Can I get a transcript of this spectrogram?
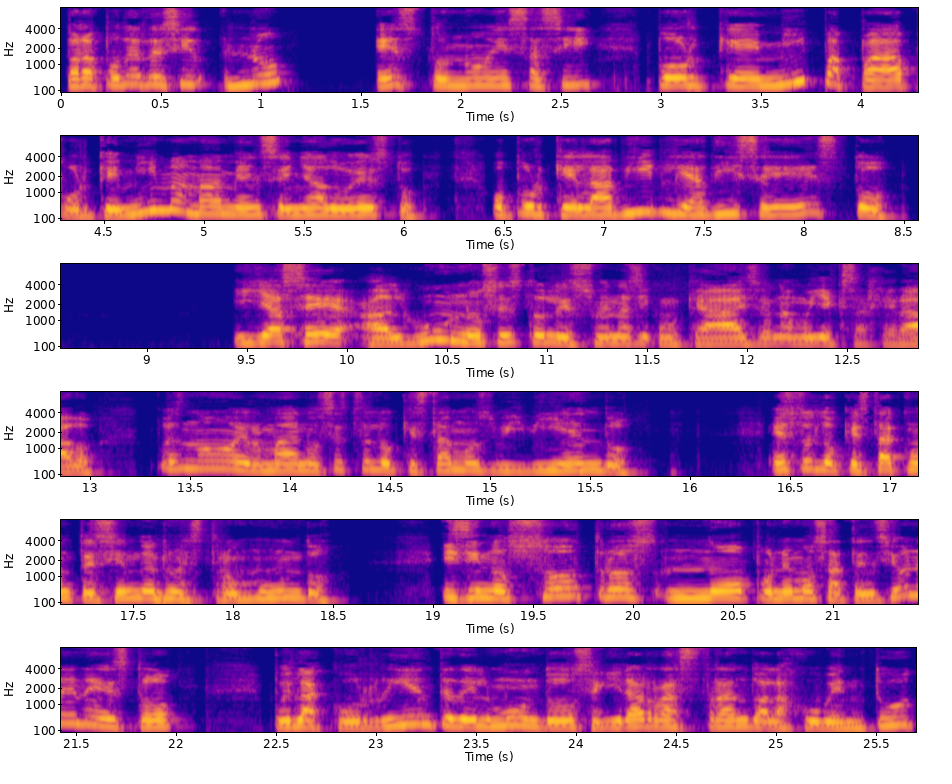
para poder decir, no, esto no es así, porque mi papá, porque mi mamá me ha enseñado esto, o porque la Biblia dice esto. Y ya sé, a algunos esto les suena así como que, ay, suena muy exagerado. Pues no, hermanos, esto es lo que estamos viviendo. Esto es lo que está aconteciendo en nuestro mundo. Y si nosotros no ponemos atención en esto, pues la corriente del mundo seguirá arrastrando a la juventud,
